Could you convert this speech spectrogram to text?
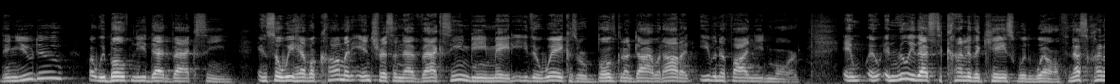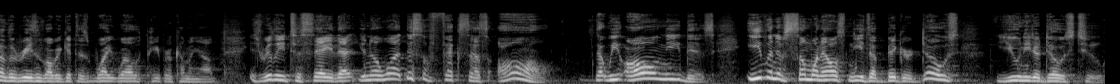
than you do, but we both need that vaccine. And so we have a common interest in that vaccine being made either way because we're both going to die without it, even if I need more. And, and really, that's the kind of the case with wealth. And that's kind of the reason why we get this white wealth paper coming out, is really to say that, you know what, this affects us all, that we all need this. Even if someone else needs a bigger dose, you need a dose too.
